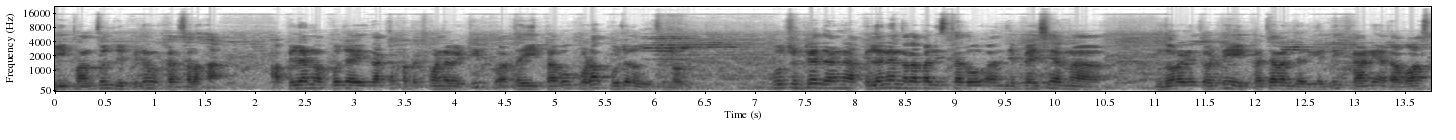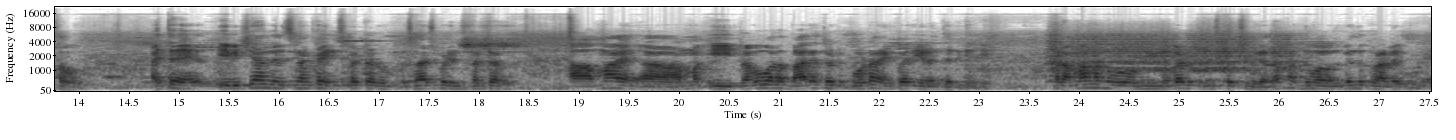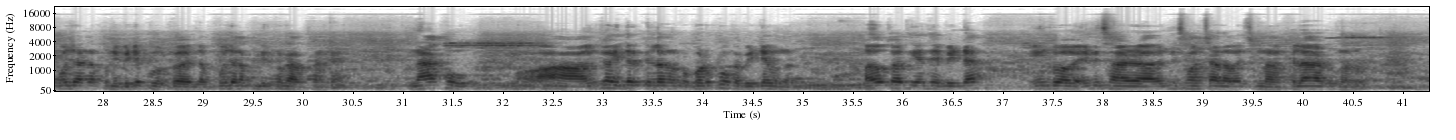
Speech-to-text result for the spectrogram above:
ఈ పంతులు చెప్పిన ఒక సలహా. ఆ పిల్లని ఆ పూజ అయ్యేదాకా పక్కకు పండబెట్టి ఈ ప్రభు కూడా పూజలో కూర్చున్నాడు. కూర్చుంటే దాన్ని ఆ పిల్లనే నిలబలిస్తారు అని చెప్పేసి అన్న ధోరణితోటి ప్రచారం జరిగింది. కానీ అది అవాస్తవం. అయితే ఈ విషయాన్ని తెలిసినాక ఇన్స్పెక్టర్ సహజపడి ఇన్స్పెక్టర్ ఆ అమ్మాయి ఆ అమ్మ ఈ ప్రభు వాళ్ళ భార్యతోటి కూడా ఎంక్వైరీ చేయడం జరిగింది. మరి అమ్మమ్మ నువ్వు నీ మొగాడు తీసుకొచ్చింది కదా మరి నువ్వు నువ్వెందుకు రాలేవు? పూజ అన్నప్పుడు నీ బిడ్డ పూజ అన్నప్పుడు నీకు రావాలంటే అంటే? నాకు ఇంకా ఇద్దరు పిల్లలు ఒక కొడుకు ఒక బిడ్డే ఉన్నారు పదవ తరగతి అయితే బిడ్డ ఇంకో ఎన్ని ఎన్ని సంవత్సరాల వయసున్న పిల్లగాడు ఉన్నారు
